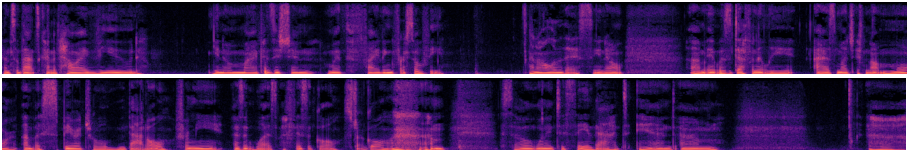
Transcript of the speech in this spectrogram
And so that's kind of how I viewed, you know, my position with fighting for Sofie and all of this, you know. Um, it was definitely as much, if not more, of a spiritual battle for me as it was a physical struggle. um, so wanted to say that and um, uh,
